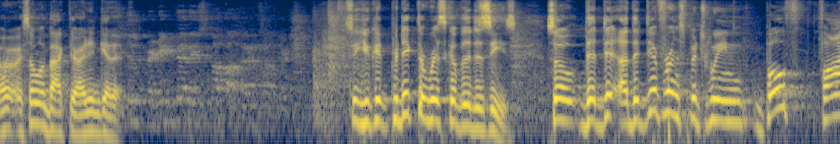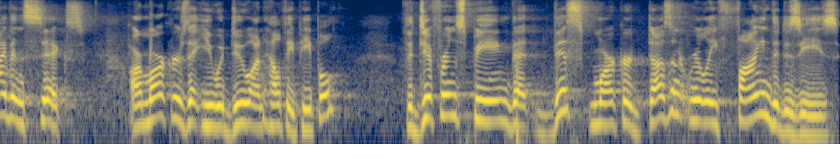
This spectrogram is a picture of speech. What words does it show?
Oh, someone back there, I didn't get it. So you could predict the risk of the disease. So the, di uh, the difference between both 5 and 6 are markers that you would do on healthy people. The difference being that this marker doesn't really find the disease,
